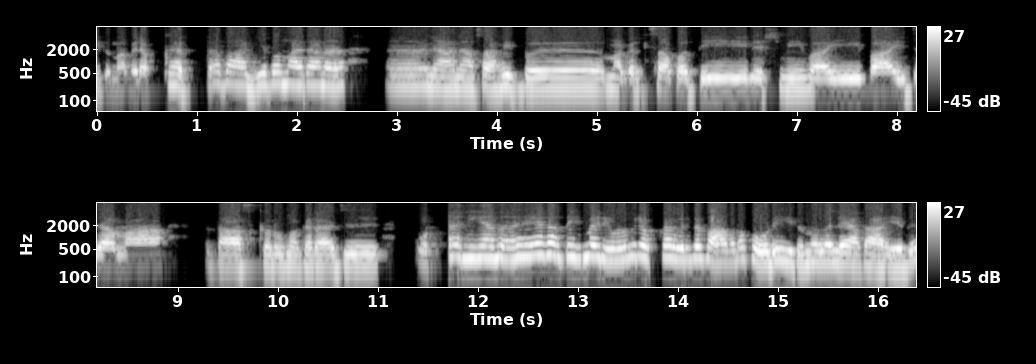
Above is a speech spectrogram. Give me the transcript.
ഇരുന്നവരൊക്കെ എത്ര ഭാഗ്യവന്മാരാണ്. നാനാ സാഹിബ് മകൾ സപതി ലക്ഷ്മിബായി ബായിജാമ ദാസ്കർ മകരാജ് ഒട്ടനേകം അദ്ദേഹന്മാരുള്ളവരൊക്കെ അവരുടെ ഭാവന കൂടി ഇരുന്നതല്ലേ അതായത്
